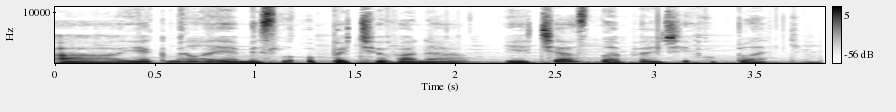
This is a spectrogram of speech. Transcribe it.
A jakmile je mysl opečovaná, je čas na péči o pleť.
